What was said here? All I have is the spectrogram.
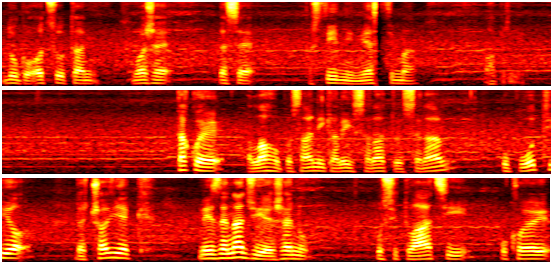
dugo odsutan može da se po stidnim mjestima obrije. Tako je Allahu poslanik alaihi salatu wasalam uputio da čovjek ne iznenađuje ženu u situaciji u kojoj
